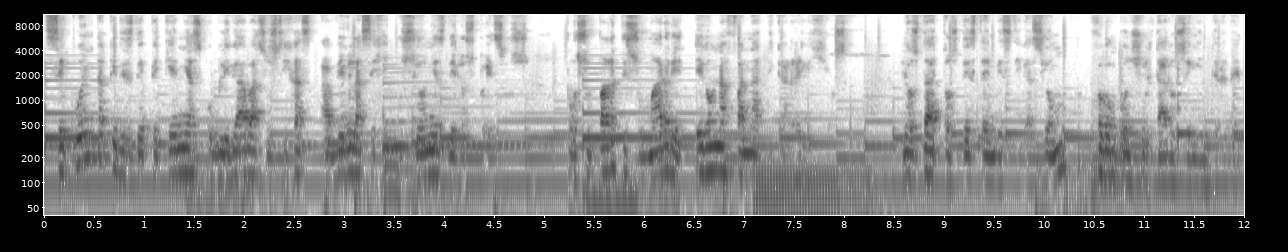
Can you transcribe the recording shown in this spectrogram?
Se cuenta que desde pequeñas obligaba a sus hijas a ver las ejecuciones de los presos. Por su parte, su madre era una fanática religiosa. Los datos de esta investigación fueron consultados en Internet.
